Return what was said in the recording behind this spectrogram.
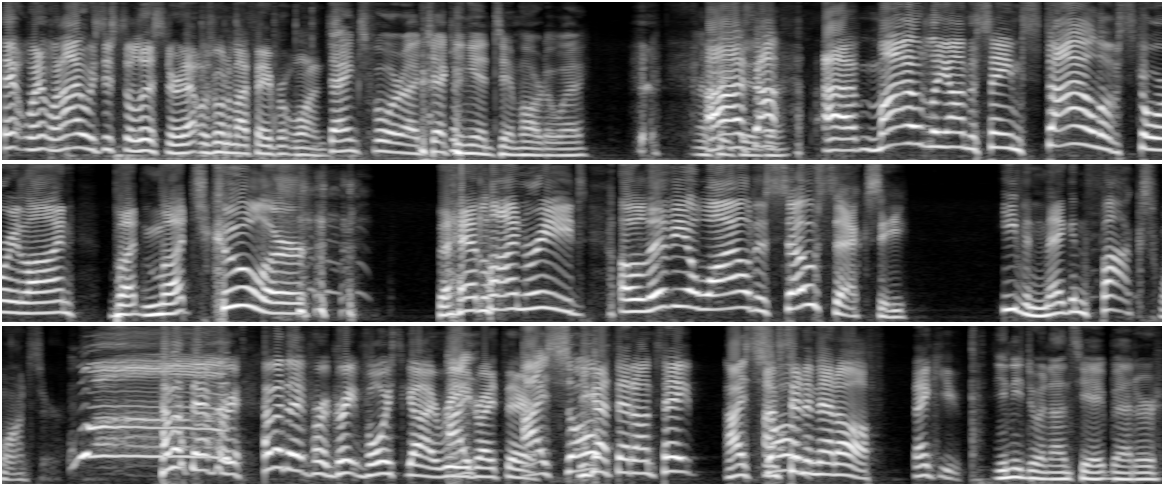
that when when I was just a listener, that was one of my favorite ones. Thanks for uh, checking in, Tim Hardaway. Uh, so, uh, mildly on the same style of storyline, but much cooler. the headline reads, Olivia Wilde is so sexy, even Megan Fox wants her. What? How about that for how about that for a great voice guy read I- right there? I saw- You got that on tape? I saw... I'm sending that off. Thank you. You need to enunciate better.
